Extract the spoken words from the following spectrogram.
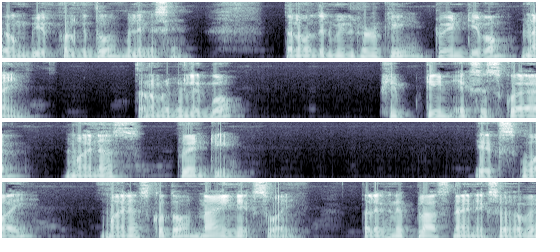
এবং বিয়োগফল কিন্তু মিলে গেছে। তাহলে আমাদের মিল কি? টোয়েন্টি এবং নাইন তাহলে আমরা এখানে লিখব fifteen x square minus twenty x y minus কত? নাইন এক্স ওয়াই তাহলে এখানে প্লাস নাইন এক্স ওয়াই হবে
